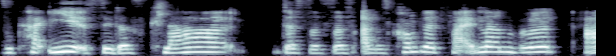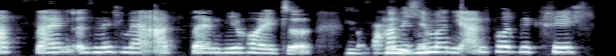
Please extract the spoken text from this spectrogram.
so KI, ist dir das klar, dass das das alles komplett verändern wird? Arzt sein ist nicht mehr Arzt sein wie heute. Und da habe ich mhm. immer die Antwort gekriegt,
